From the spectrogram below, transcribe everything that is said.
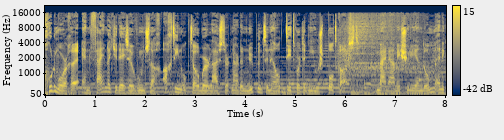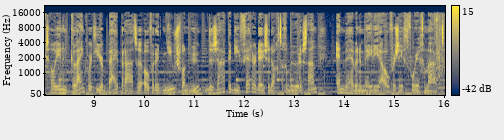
Goedemorgen en fijn dat je deze woensdag 18 oktober luistert naar de nu.nl Dit wordt het nieuws podcast. Mijn naam is Julian Dom en ik zal je in een klein kwartier bijpraten over het nieuws van nu, de zaken die verder deze dag te gebeuren staan en we hebben een mediaoverzicht voor je gemaakt.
